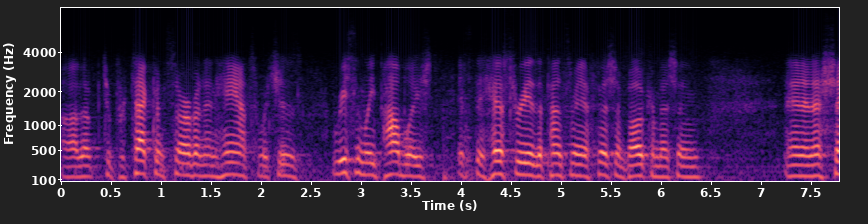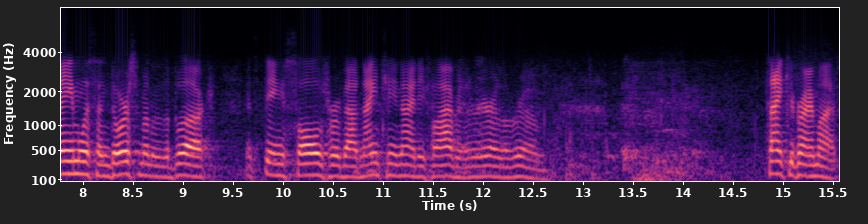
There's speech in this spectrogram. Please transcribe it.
uh, the, To Protect, Conserve, and Enhance, which is recently published. It's the history of the Pennsylvania Fish and Boat Commission. And in a shameless endorsement of the book, it's being sold for about 19.95 in the rear of the room. Thank you very much.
